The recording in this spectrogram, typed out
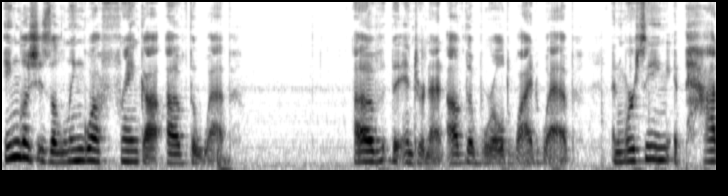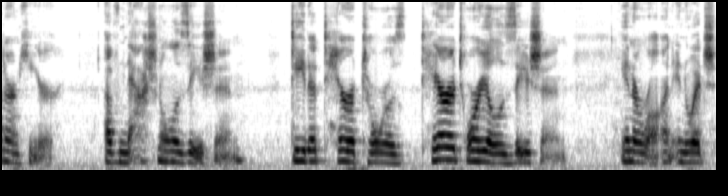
English is a lingua franca of the web, of the internet, of the World Wide Web, and we're seeing a pattern here of nationalization, data territorialization in Iran, in which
